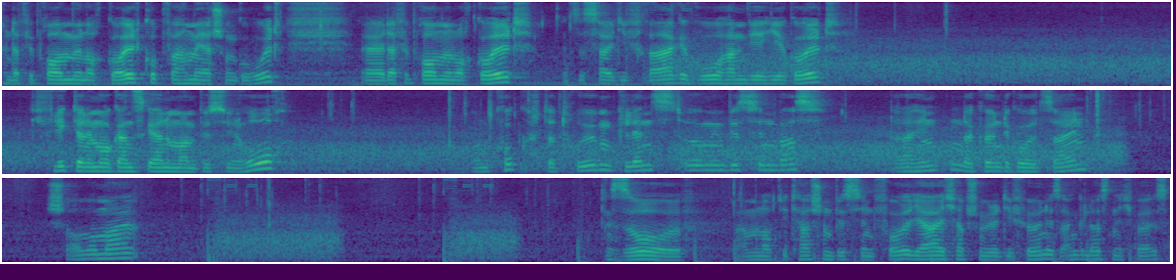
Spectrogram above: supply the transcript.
Und dafür brauchen wir noch Gold. Kupfer haben wir ja schon geholt. Äh, dafür brauchen wir noch Gold. Jetzt ist halt die Frage, wo haben wir hier Gold? Ich fliege dann immer ganz gerne mal ein bisschen hoch. Und guck, da drüben glänzt irgendwie ein bisschen was. Da hinten, da könnte Gold sein. Schauen wir mal. So, haben wir noch die Taschen ein bisschen voll. Ja, ich habe schon wieder die Furnace angelassen, ich weiß.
